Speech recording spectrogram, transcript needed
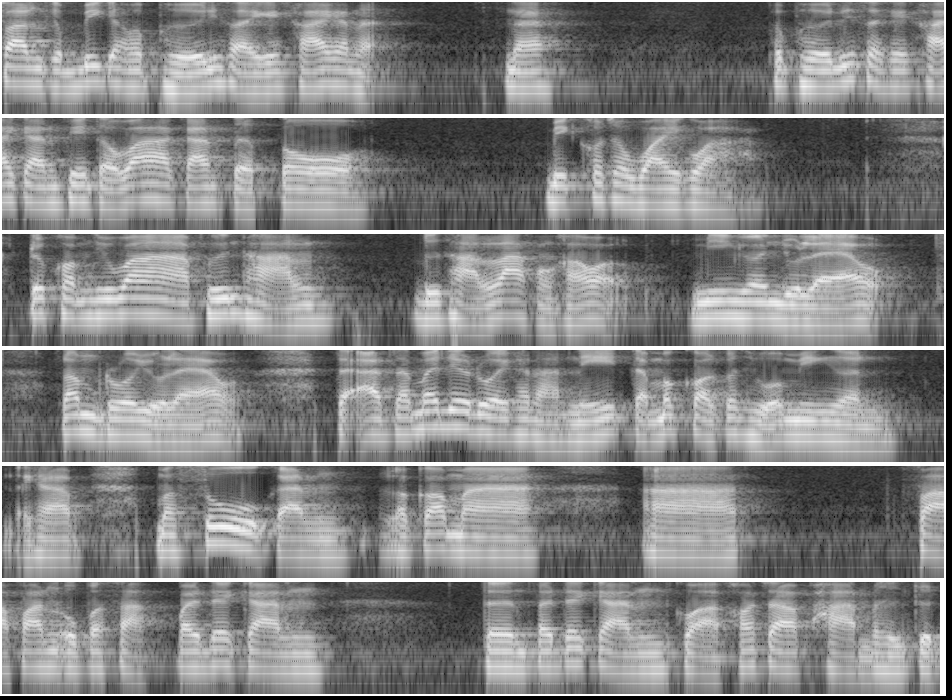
ซันกับบิ๊กอะเผลอๆนิสัยคล้ายๆกันอะนะ เผลอๆนิสัยคล้ายๆกันเพียงแต่ว่าการเติบโตบิ๊กเขาจะไวกว่า ด้วยความที่ว่าพื้นฐานหรือฐานรากของเขาอะมีเงินอยู่แล้วร่ำรวยอยู่แล้ว แต่อาจจะไม่ได้รวยขนาดนี้ แต่เมื่อก่อนก็ถือว่ามีเงินนะครับ มาสู้กันแล้วก็มาาฝ่าฟันอุปสรรคไปด้วยกันเดินไปด้วยกันกว่าเขาจะผ่านมาถึงจุด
